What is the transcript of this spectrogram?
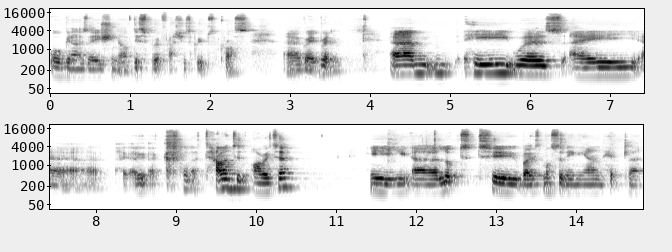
organisation of disparate fascist groups across uh, Great Britain. Um, he was a, uh, a, a, a, talented orator. He uh, looked to both Mussolini and Hitler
